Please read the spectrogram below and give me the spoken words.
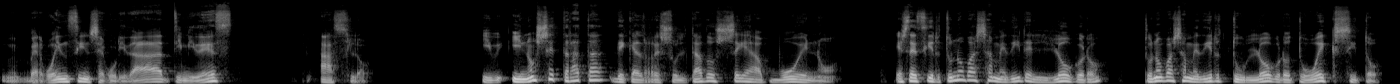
vergüenza, inseguridad, timidez, hazlo. Y, no se trata de que el resultado sea bueno. Es decir, tú no vas a medir el logro, tú no vas a medir tu logro, tu éxito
